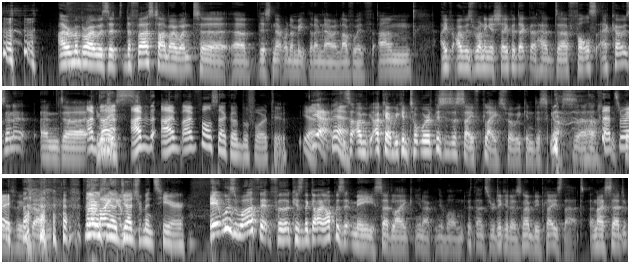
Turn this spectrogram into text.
I remember I was at the first time I went to uh, this Netrunner meet that I'm now in love with. Um, I, I was running a Shaper deck that had uh, false echoes in it, and uh, I've it done was- Nice. I've I've I've false echoed before too. Yeah. Yeah, Yeah. so I'm, okay. We can talk. We're, this is a safe place where we can discuss. Uh, That's right. We've done. But, There's like, no judgments here. It was worth it for because the, guy opposite me said like, you know, well, that's ridiculous. Nobody plays that. And I said,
